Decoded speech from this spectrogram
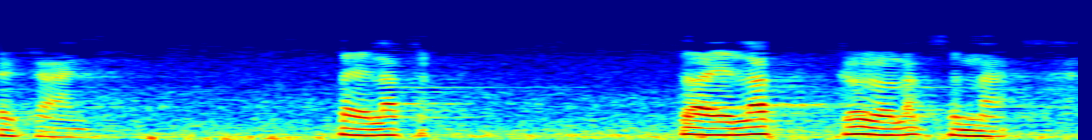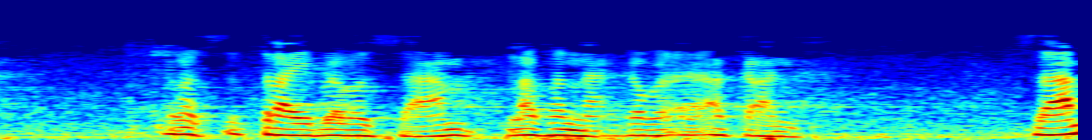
รายการ ตรลักษณ์ไตรลักษณ์ก็ลักษณะแล้วก็ไตรแปลว่าสามลักษณะก็ว่าอาการสาม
